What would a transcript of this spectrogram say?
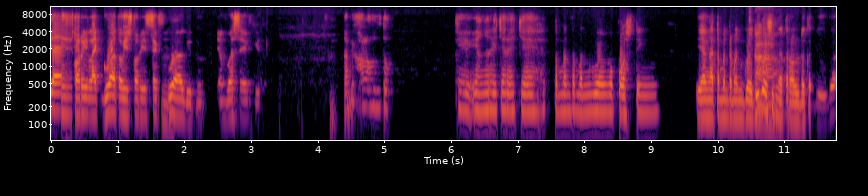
Ya history like gue atau history save Hmm. gue gitu yang gue save gitu tapi kalau untuk kayak yang receh-receh teman-teman gue ngeposting ya nggak teman-teman gue juga Ah. sih nggak terlalu deket juga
